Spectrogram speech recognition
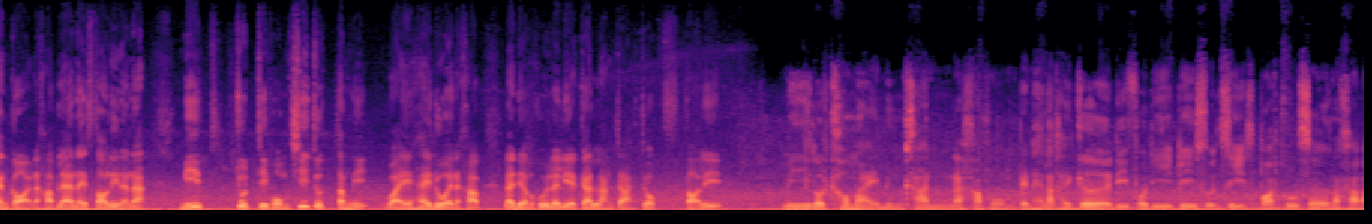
กันก่อนนะครับและในสตอรี่นั้นน่ะมีจุดที่ผมชี้จุดตำหนิไว้ให้ด้วยนะครับและเดี๋ยวมาคุยรายละเอียดกันหลังจากจบสตอรี่ มีรถเข้าใหม่ 1 คันนะครับผมเป็น h i l u x Tiger D4D ปี 04 Sport Cruiser นะครับ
